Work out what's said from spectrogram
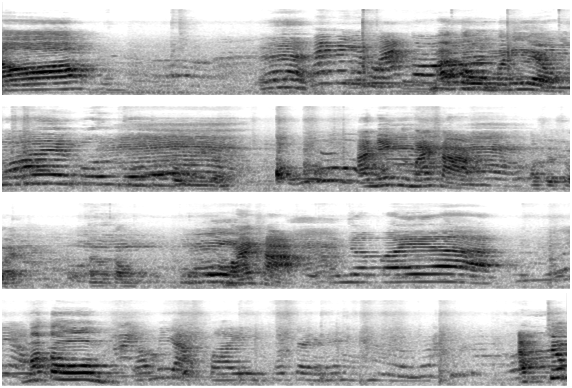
น้องไม่ไม่อยู่ร้านโกมาตูมมานี่เร็วโอ้ยโกงโกงตรงนี้เลยอันนี้คือไม้ฉากเอาสวยๆตรงตรงๆไม้ฉากมันจะไปอะมาตูมเราไม่อยากไปเข้าใจไหมอะชึบ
